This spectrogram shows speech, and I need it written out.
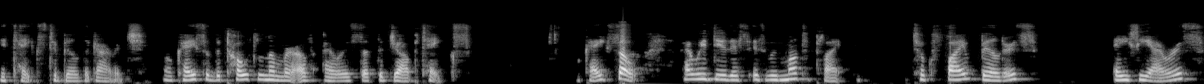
it takes to build the garage. Okay, so the total number of hours that the job takes. Okay, so how we do this is we multiply. It took five builders, 80 hours.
